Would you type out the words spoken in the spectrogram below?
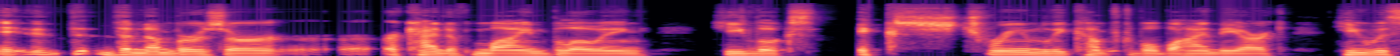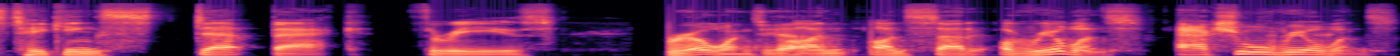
It, the numbers are are kind of mind blowing. He looks extremely comfortable behind the arc. He was taking step back threes, real ones, yeah, on on Saturday, oh, real ones, actual real ones,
